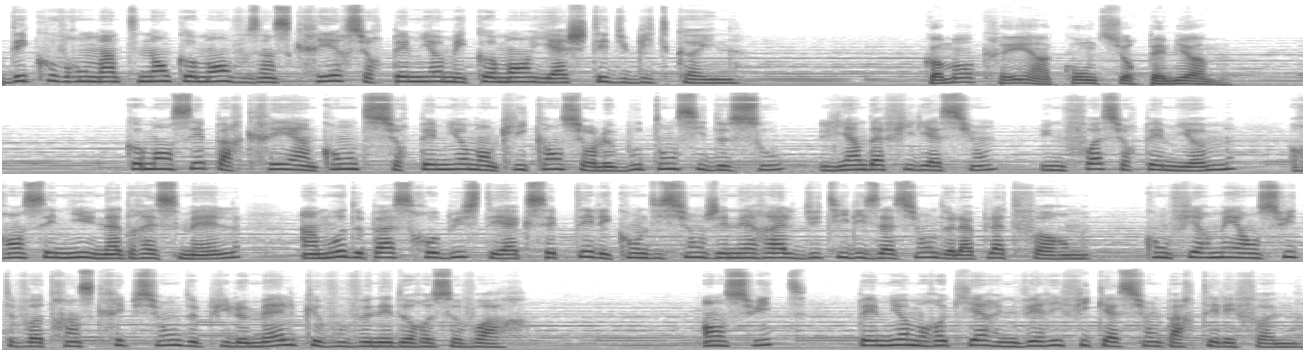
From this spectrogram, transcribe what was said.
Découvrons maintenant comment vous inscrire sur Pemium et comment y acheter du Bitcoin. Comment créer un compte sur Pemium? Commencez par créer un compte sur Pemium en cliquant sur le bouton ci-dessous, lien d'affiliation, une fois sur Pemium, renseignez une adresse mail, un mot de passe robuste et acceptez les conditions générales d'utilisation de la plateforme. Confirmez ensuite votre inscription depuis le mail que vous venez de recevoir. Ensuite, Pemium requiert une vérification par téléphone.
